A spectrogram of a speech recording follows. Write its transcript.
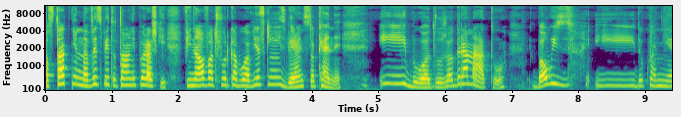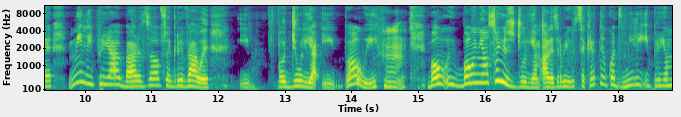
Ostatnio na wyspie totalnej porażki. Finałowa czwórka była w jaskini zbierając tokeny. I było dużo dramatu. Bowie i dokładnie Millie Priya bardzo przegrywały. I bo Julia i Bowie, hmm, Bowie, Bowie miał sojusz z Julią, ale zrobił sekretny układ z Millie i Prią,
